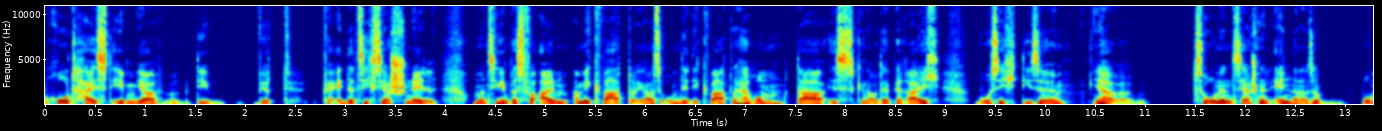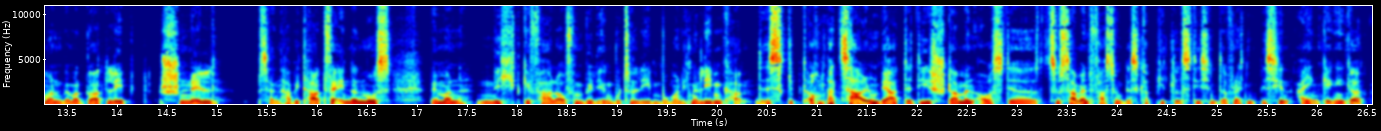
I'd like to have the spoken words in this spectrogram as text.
Rot heißt eben, ja, die wird verändert sich sehr schnell und man sieht eben das vor allem am Äquator. Ja, also um den Äquator herum, da ist genau der Bereich, wo sich diese ja, Zonen sehr schnell ändern, also wo man, wenn man dort lebt, schnell sein Habitat verändern muss, wenn man nicht Gefahr laufen will, irgendwo zu leben, wo man nicht mehr leben kann. Es gibt auch ein paar Zahlenwerte, die stammen aus der Zusammenfassung des Kapitels, die sind da vielleicht ein bisschen eingängiger,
